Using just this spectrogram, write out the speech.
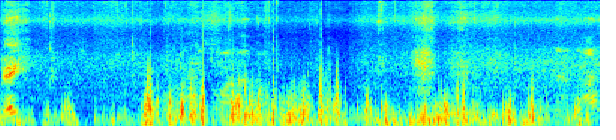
Para na. Eh, Butas. Wala no. Yan.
